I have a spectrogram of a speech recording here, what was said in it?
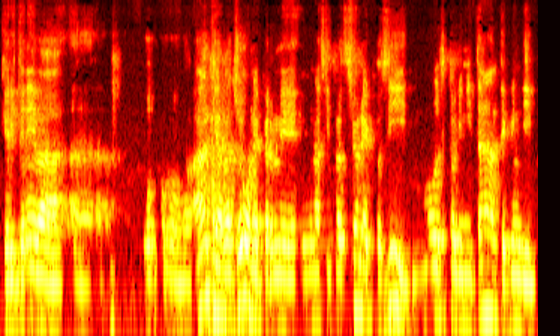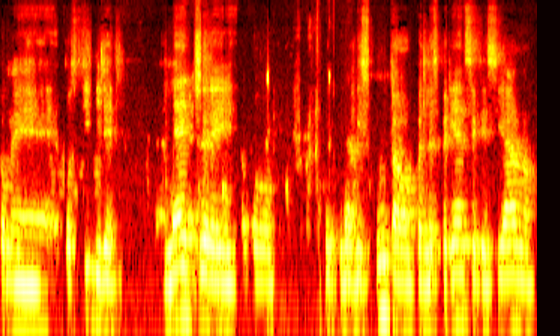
che riteneva eh, o, o anche a ragione per me una situazione così molto limitante, quindi come è possibile leggere o per la vissuta o per le esperienze che si hanno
